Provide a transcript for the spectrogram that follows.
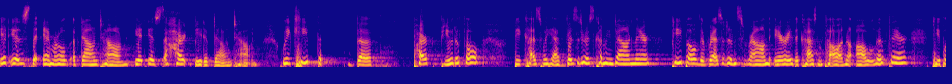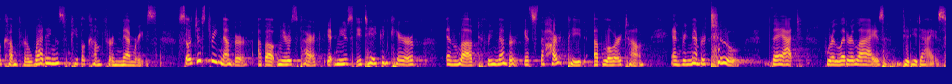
It is the emerald of downtown. It is the heartbeat of downtown. We keep the, the park beautiful because we have visitors coming down there. People, the residents around the area, the cosmopolitan, all live there. People come for weddings, people come for memories. So just remember about Mears Park. It needs to be taken care of and loved. Remember, it's the heartbeat of Lower Town. And remember, too, that where litter lies, beauty dies.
